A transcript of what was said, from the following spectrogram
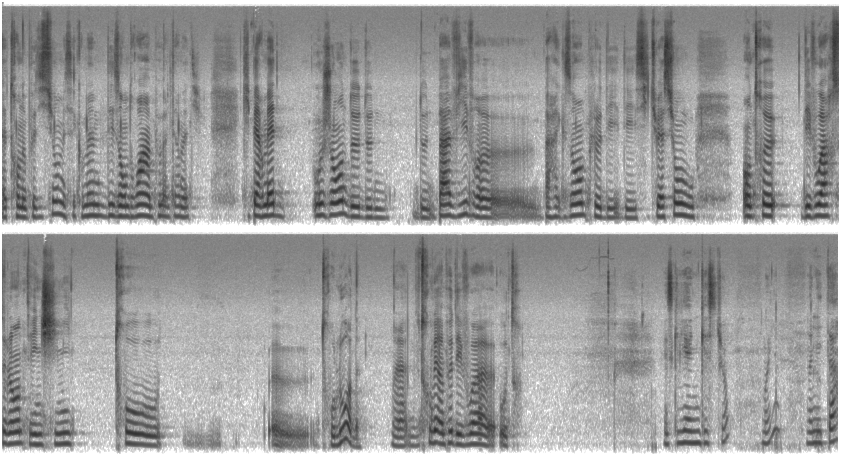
être en opposition, mais c'est quand même des endroits un peu alternatifs qui permettent aux gens de, ne pas vivre, par exemple, des, situations où entre des voix harcelantes et une chimie trop euh, trop lourde. Voilà, de trouver un peu des voix euh, autres. Est-ce qu'il y a une question? Oui, Anita?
